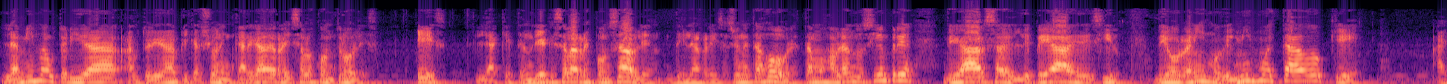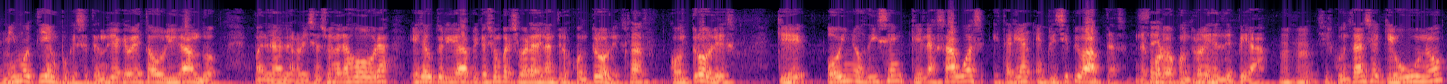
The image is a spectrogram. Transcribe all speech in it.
la misma autoridad, autoridad de aplicación encargada de realizar los controles, es la que tendría que ser la responsable de la realización de estas obras. Estamos hablando siempre de ARSA, del DPA, es decir, de organismos del mismo Estado que al mismo tiempo que se tendría que haber estado obligando para la realización de las obras, es la autoridad de aplicación para llevar adelante los controles. Controles que hoy nos dicen que las aguas estarían en principio aptas, de acuerdo a los controles del DPA. Circunstancia que uno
